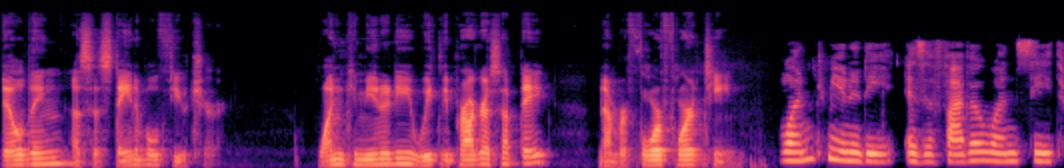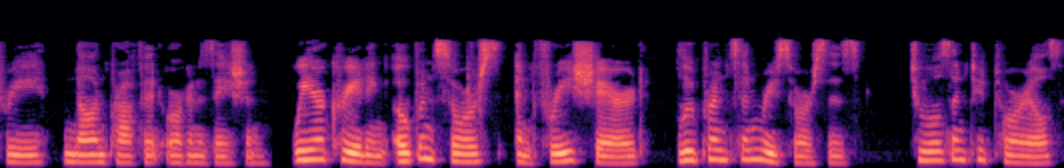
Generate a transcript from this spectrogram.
Building a Sustainable Future. One Community Weekly Progress Update, number 414. One Community is a 501c3 nonprofit organization. We are creating open source and free shared blueprints and resources, tools and tutorials,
